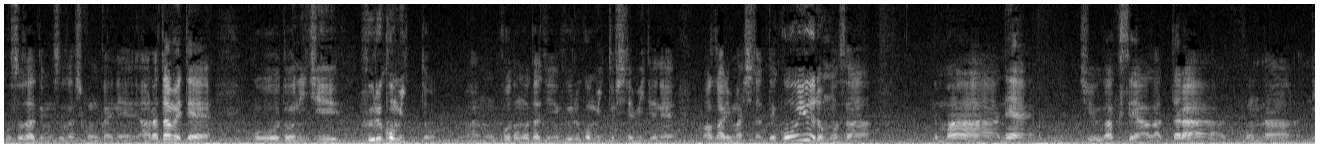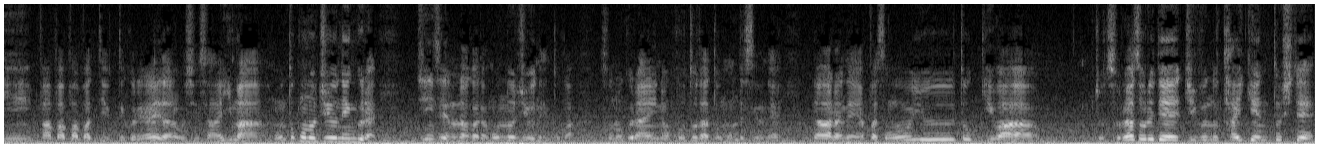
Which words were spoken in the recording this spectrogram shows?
子育てもそうだし今回ね改めてこう土日フルコミット子供たちにフルコミットしてみてね。分かりました。でこういうのもさまあね中学生上がったらこんなにパパパパって言ってくれないだろうしさ今ほんとこの10年ぐらい人生の中でほんの10年とかそのぐらいのことだと思うんですよね。だからねやっぱそういう時はちょっとそれはそれで自分の体験として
